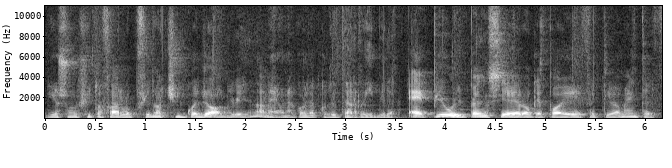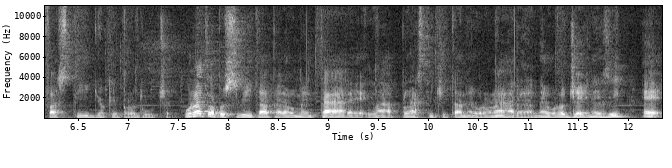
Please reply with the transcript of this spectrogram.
Io sono riuscito a farlo fino a 5 giorni, quindi non è una cosa così terribile. È più il pensiero che poi effettivamente il fastidio che produce. Un'altra possibilità per aumentare la plasticità neuronale, la neurogenesi, è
